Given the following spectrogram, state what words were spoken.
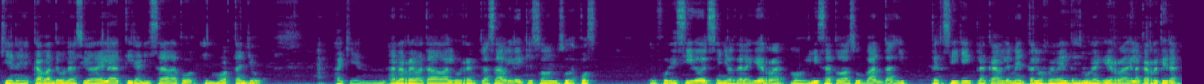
quienes escapan de una ciudadela tiranizada por Immortan Joe, a quien han arrebatado algo irreemplazable que son sus esposas. Enfurecido, el señor de la guerra moviliza a todas sus bandas y persigue implacablemente a los rebeldes en una guerra de la carretera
